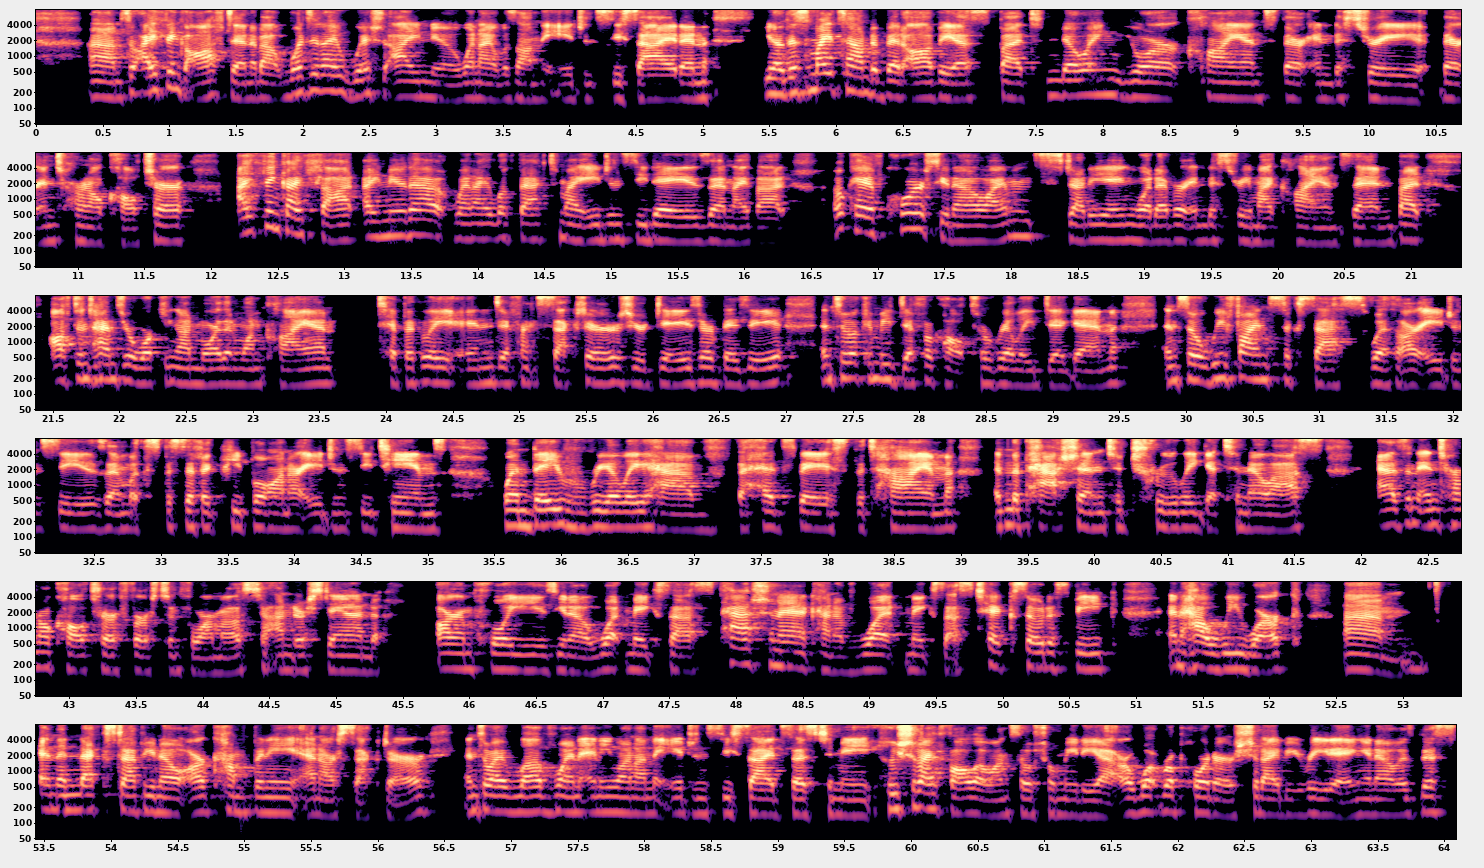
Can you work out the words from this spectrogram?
Um, so I think often about what did I wish I knew when I was on the agency side. And, you know, this might sound a bit obvious, but knowing your clients, their industry, their internal culture, I think I thought I knew that when I look back to my agency days and I thought, okay, of course, you know, I'm studying whatever industry my client's in, but oftentimes you're working on more than one client typically in different sectors. Your days are busy. And so it can be difficult to really dig in. And so we find success with our agencies and with specific people on our agency teams when they really have the headspace, the time, and the passion to truly get to know us as an internal culture, first and foremost, to understand our employees, you know, what makes us passionate, kind of what makes us tick, so to speak, and how we work. Um, and then next up, you know, our company and our sector. And so I love when anyone on the agency side says to me, who should I follow on social media or what reporters should I be reading? You know, is this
